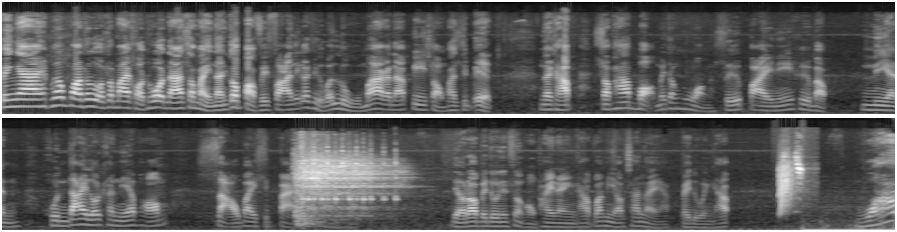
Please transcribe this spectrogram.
ป็นไงเพิ่มความสะดวกสบายขอโทษนะ สมัยนั้นก็ปรับไฟฟ้านี่ก็ถือว่าหรูมากนะ ปี 2011 นะครับ สภาพเบาะไม่ต้องห่วงซื้อไปนี่คือแบบเนียนคุณได้รถคันนี้พร้อมสาวใบ 18 เดี๋ยวเราไปดูในส่วนของภายในกันครับว่ามีออปชันอะไรครับไปดูกันครับ ว้า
